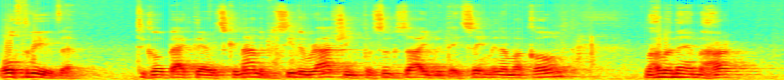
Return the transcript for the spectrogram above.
all three of them, to go back there. It's Canaan. If you see the Rashi pasuk Zayin, they say Minamakom, lama ne'emar,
